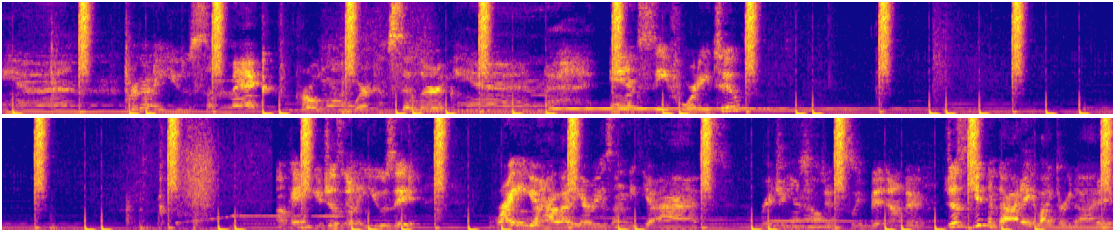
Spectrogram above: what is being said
And we're gonna use some MAC Pro Longwear Concealer and NC42. You're just gonna use it right in your highlighted areas underneath your eyes, bridge of your nose. Just sweep it under. Just you can dot it like three dot it.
